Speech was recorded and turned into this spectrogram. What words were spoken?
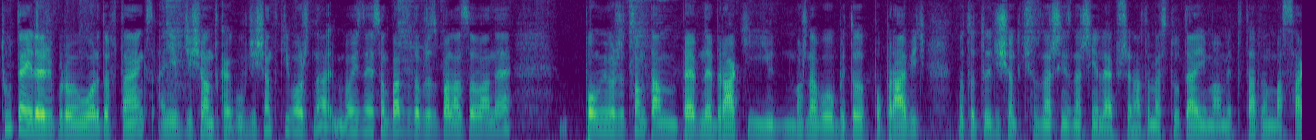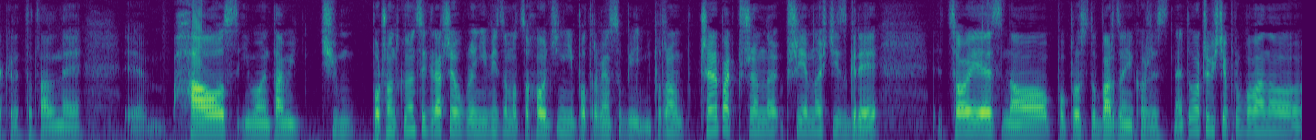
tutaj leży problem World of Tanks, a nie w dziesiątkach, bo w dziesiątki można, moim zdaniem są bardzo dobrze zbalansowane, pomimo, że są tam pewne braki i można byłoby to poprawić, no to te dziesiątki są znacznie, znacznie lepsze. Natomiast tutaj mamy totalną masakrę, totalny e, chaos i momentami ci początkujący gracze w ogóle nie wiedzą o co chodzi, nie potrafią sobie, nie potrafią czerpać przyjemno- przyjemności z gry, co jest no po prostu bardzo niekorzystne. Tu oczywiście próbowano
